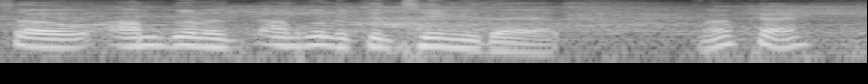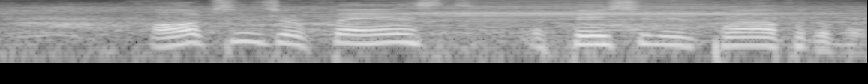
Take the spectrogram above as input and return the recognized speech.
So I'm gonna I'm gonna continue that. Okay. Auctions are fast, efficient, and profitable.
